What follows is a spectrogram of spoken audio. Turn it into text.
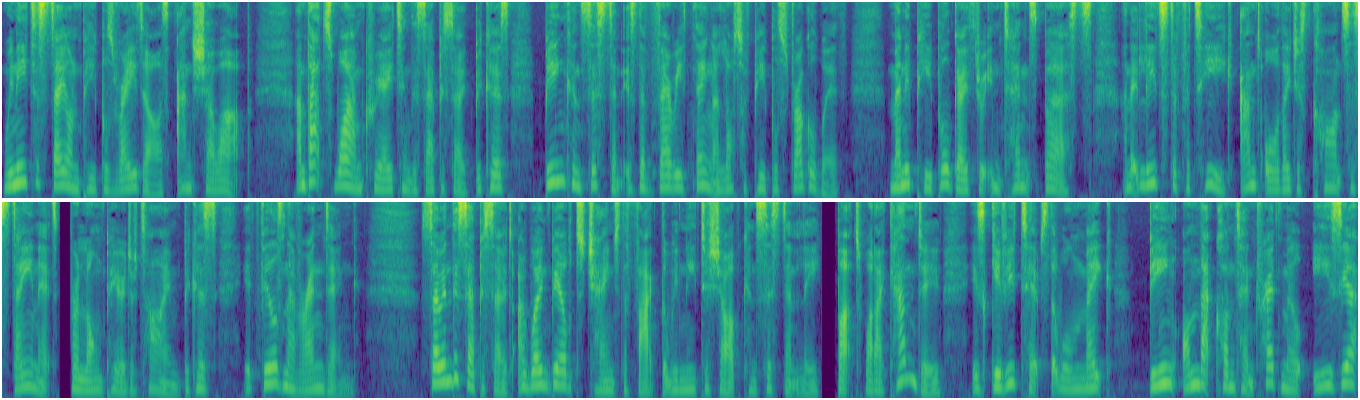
We need to stay on people's radars and show up. And that's why I'm creating this episode because being consistent is the very thing a lot of people struggle with. Many people go through intense bursts and it leads to fatigue and or they just can't sustain it for a long period of time because it feels never ending. So, in this episode, I won't be able to change the fact that we need to show up consistently, but what I can do is give you tips that will make being on that content treadmill easier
